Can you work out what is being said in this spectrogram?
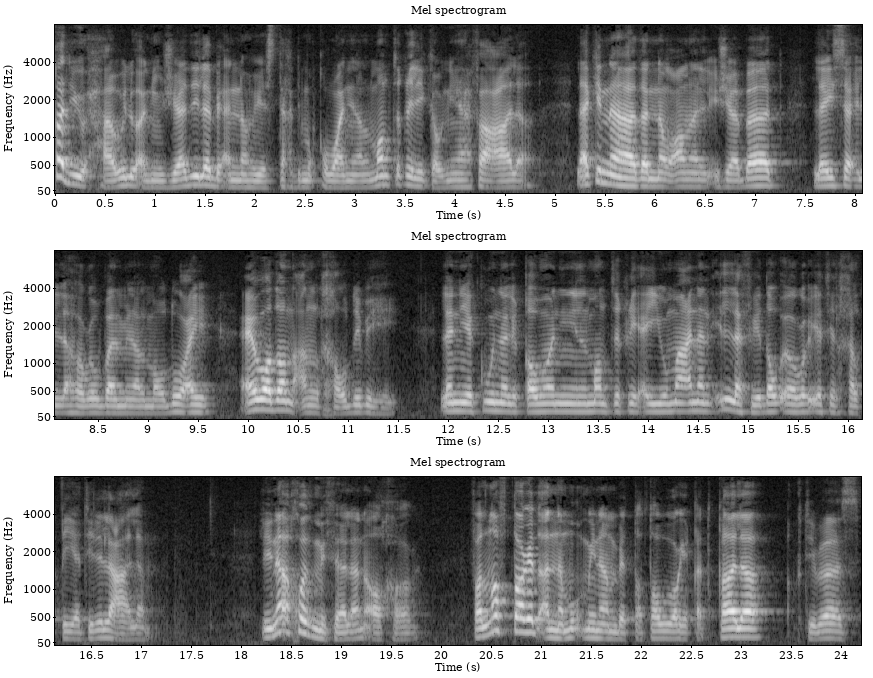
قد يحاول أن يجادل بأنه يستخدم قوانين المنطق لكونها فعالة لكن هذا النوع من الإجابات ليس إلا هروبا من الموضوع عوضا عن الخوض به. لن يكون لقوانين المنطق أي معنى إلا في ضوء الرؤية الخلقية للعالم. لنأخذ مثالا آخر. فلنفترض أن مؤمنا بالتطور قد قال اقتباس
